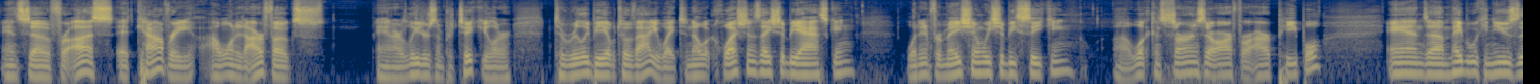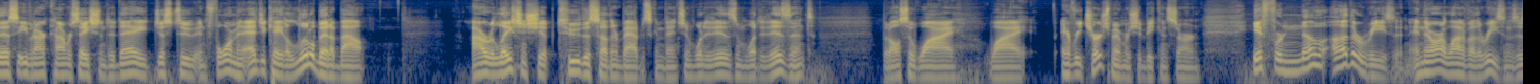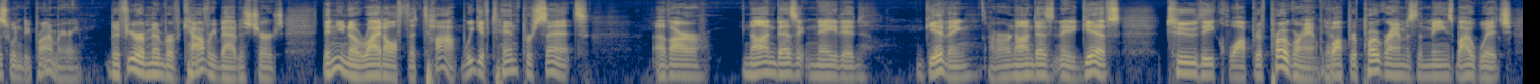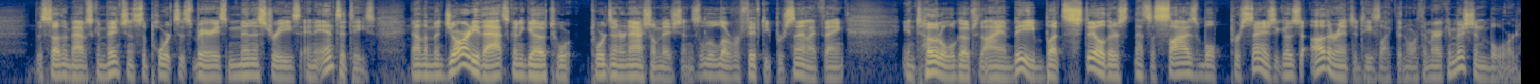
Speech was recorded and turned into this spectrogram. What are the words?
And so for us at Calvary, I wanted our folks and our leaders in particular to really be able to evaluate, to know what questions they should be asking, what information we should be seeking, uh, what concerns there are for our people. And uh, maybe we can use this, even our conversation today, just to inform and educate a little bit about our relationship to the Southern Baptist Convention, what it is and what it isn't, but also why why every church member should be concerned. If for no other reason, and there are a lot of other reasons, this wouldn't be primary, but if you're a member of Calvary Baptist Church, then you know right off the top, we give 10% of our non designated giving, of our non designated gifts, to the cooperative program. Yep. Cooperative program is the means by which the Southern Baptist Convention supports its various ministries and entities. Now, the majority of that's going to go to, towards international missions, a little over 50%, I think. In total, will go to the IMB, but still, there's that's a sizable percentage that goes to other entities like the North American Mission Board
